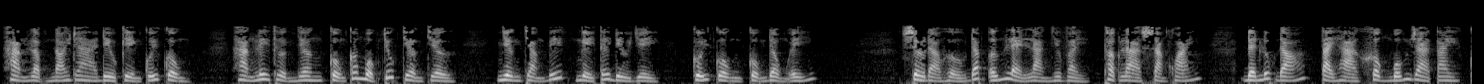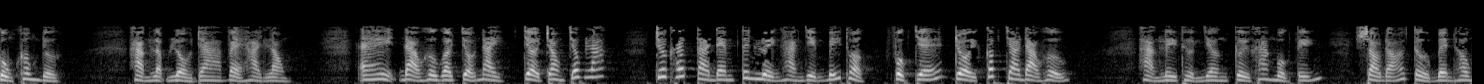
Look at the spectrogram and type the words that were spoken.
Hàng Lập nói ra điều kiện cuối cùng. Hàng Ly thượng Nhân cũng có một chút chần chừ, nhưng chẳng biết nghĩ tới điều gì, cuối cùng cũng đồng ý. Sự đạo hữu đáp ứng lẹ làng như vậy, thật là sảng khoái. Đến lúc đó, Tài Hạ không muốn ra tay cũng không được. Hàng Lập lộ ra vẻ hài lòng. Ê, đạo hữu ở chỗ này, chờ trong chốc lát. Trước hết ta đem tinh luyện hàng diệm bí thuật, phục chế rồi cấp cho đạo hữu. Hạng ly thượng nhân cười khang một tiếng, sau đó từ bên hông,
